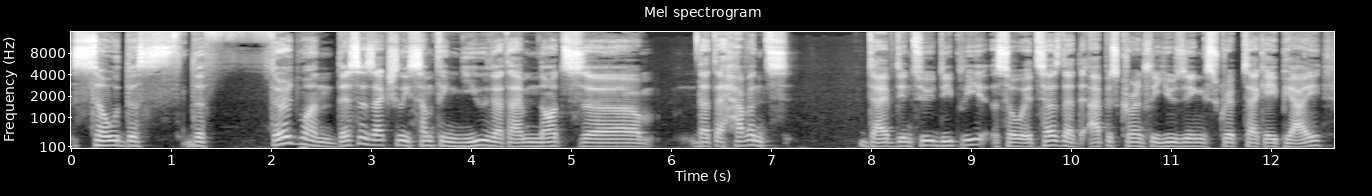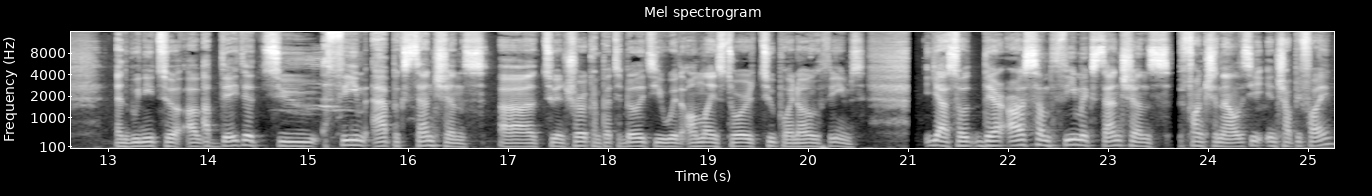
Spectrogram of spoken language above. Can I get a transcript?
So this the third one this is actually something new that i'm not uh, that i haven't dived into deeply. So it says that the app is currently using ScriptTag api and we need to uh, update it to theme app extensions uh, to ensure compatibility with online store 2.0 themes. Yeah, so there are some theme extensions functionality in Shopify.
